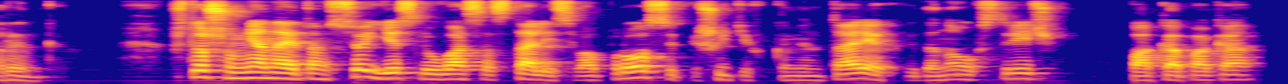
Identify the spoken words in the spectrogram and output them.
рынках. Что ж, у меня на этом все. Если у вас остались вопросы, пишите в комментариях. И до новых встреч. Пока-пока.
